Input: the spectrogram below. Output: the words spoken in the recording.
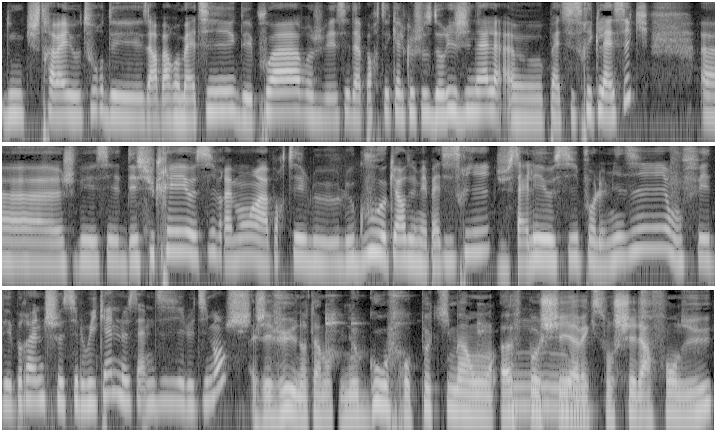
Donc je travaille autour des herbes aromatiques, des poivres. Je vais essayer d'apporter quelque chose d'original aux pâtisseries classiques. Euh, je vais essayer des sucrés aussi, vraiment à apporter le, le goût au cœur de mes pâtisseries. Du salé aussi pour le midi. On fait des brunchs aussi le week-end, le samedi et le dimanche. J'ai vu notamment une gaufre au petit marron, œuf Mmh. poché avec son cheddar fondu.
